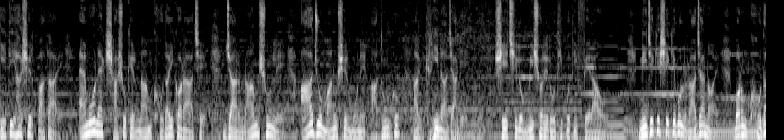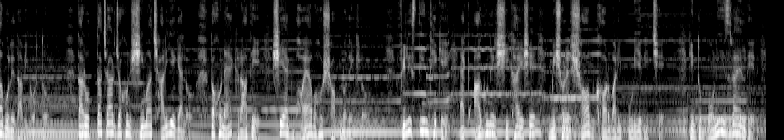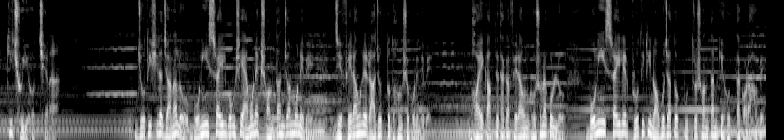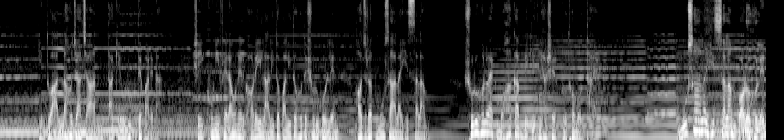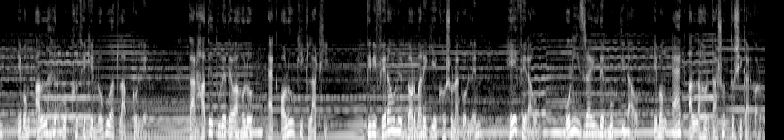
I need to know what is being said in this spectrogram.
ইতিহাসের পাতায় এমন এক শাসকের নাম খোদাই করা আছে, যার নাম শুনলে আজও মানুষের মনে আতঙ্ক আর ঘৃণা জাগে। সে ছিল মিশরের অধিপতি ফেরাউন। নিজেকে সে কেবল রাজা নয়, বরং খোদা বলে দাবি করত। তার অত্যাচার যখন সীমা ছাড়িয়ে গেল, তখন এক রাতে সে এক ভয়াবহ স্বপ্ন দেখল। ফিলিস্তিন থেকে এক আগুনের শিখা এসে মিশরের সব ঘরবাড়ি পুড়িয়ে দিচ্ছে। কিন্তু বনি ইসরায়েলদের কিছুই হচ্ছে না। জ্যোতিষীরা জানালো, বনি ইসরায়েল বংশে এমন এক সন্তান জন্ম নেবে যে ফেরাউনের রাজত্ব ধ্বংস করে দেবে। ভয়ে কাঁপতে থাকা ফেরাউন ঘোষণা করল, বনি ইসরায়েলের প্রতিটি নবজাতক পুত্র সন্তানকে হত্যা করা হবে। কিন্তু আল্লাহ যা চান, তা কেউ রুখতে পারে না। সেই খুনি ফেরাউনের ঘরেই লালিত পালিত হতে শুরু করলেন হজরত মুসা আলাইহিসাল্লাম শুরু হলো এক মহাকাব্যিক ইতিহাসের প্রথম অধ্যায়। মুসা আলাহিসাল্লাম বড় হলেন এবং আল্লাহর পক্ষ থেকে নবুয়াত লাভ করলেন। তার হাতে তুলে দেওয়া হল এক অলৌকিক লাঠি। তিনি ফেরাউনের দরবারে গিয়ে ঘোষণা করলেন, হে ফেরাউন, বনি ইসরায়েলদের মুক্তি দাও এবং এক আল্লাহর দাসত্ব স্বীকার করো।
